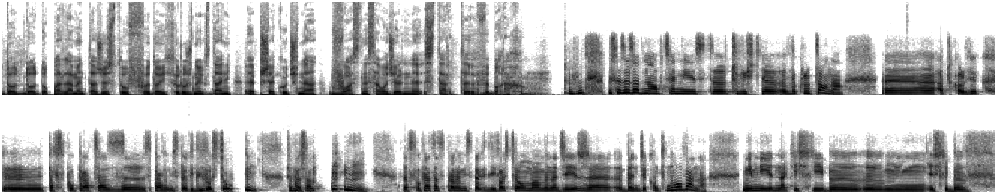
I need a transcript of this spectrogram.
do, do, do parlamentarzystów, do ich różnych zdań e, przekuć na własny, samodzielny start w wyborach. Mhm. Myślę, że żadna opcja nie jest oczywiście wykluczona, e, aczkolwiek e, ta współpraca z, z Prawem i Sprawiedliwością, przepraszam, ta współpraca z Prawem i Sprawiedliwością mamy nadzieję, że będzie kontynuowana. Niemniej jednak, jeśli by, jeśli by w,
